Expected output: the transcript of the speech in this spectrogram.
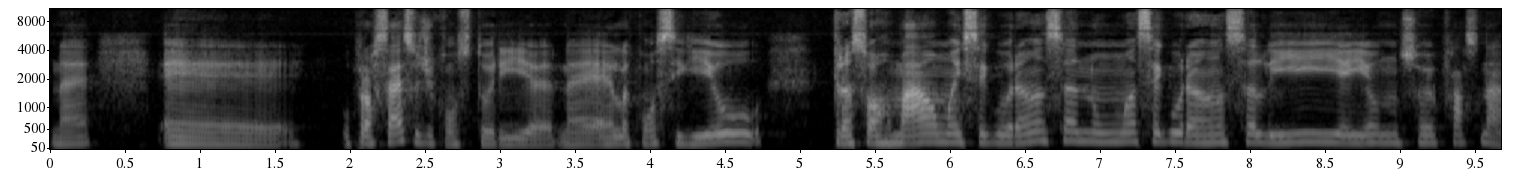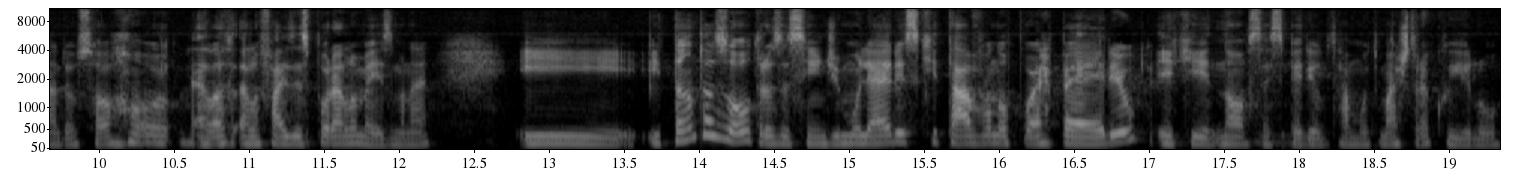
né? É, o processo de consultoria, né? Ela conseguiu transformar uma insegurança numa segurança ali, e aí eu não sou eu que faço nada, eu só ela, ela faz isso por ela mesma, né? E, e tantas outras, assim, de mulheres que estavam no puerpério e que, nossa, esse período está muito mais tranquilo,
